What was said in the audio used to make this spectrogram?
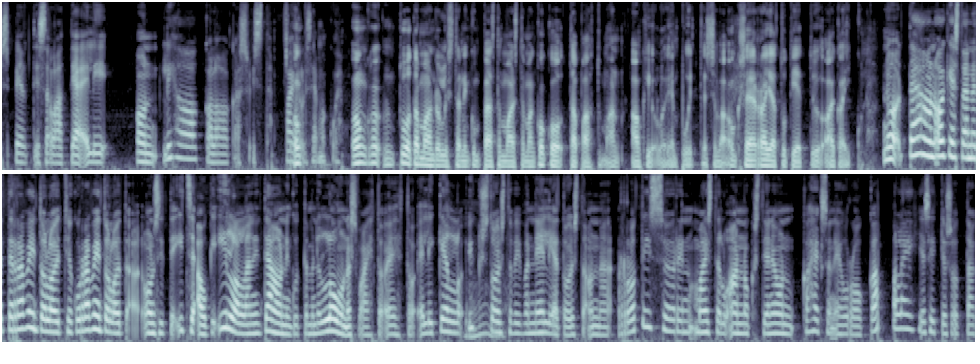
spelttisalaattia. Eli on lihaa, kalaa, kasvista, paikallisia on, makuja. Onko tuota mahdollista niin kuin päästä maistamaan koko tapahtuman aukiolojen puitteissa vai onko se rajattu tiettyyn aikaikkunaan? No tämä on oikeastaan että ravintoloit, ja kun ravintoloit on sitten itse auki illalla, niin tämä on niin kuin tämmöinen lounasvaihtoehto. Eli kello 11-14 on nämä rotissöörin maisteluannokset ja ne on 8 euroa kappale ja sitten jos ottaa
